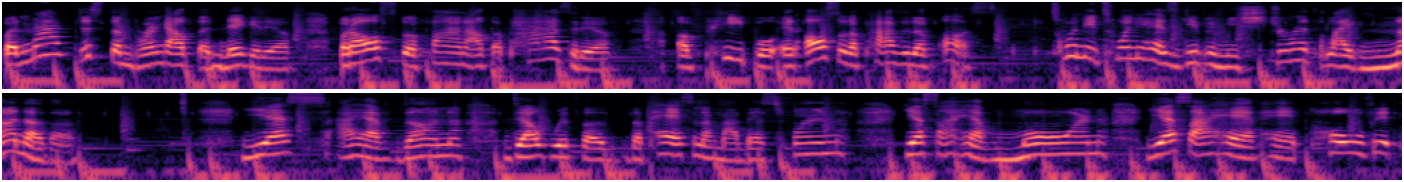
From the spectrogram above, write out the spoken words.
But not just to bring out the negative, but also to find out the positive of people and also the positive of us. 2020 has given me strength like none other. Yes, I have done, dealt with the, the passing of my best friend. Yes, I have mourned. Yes, I have had COVID.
